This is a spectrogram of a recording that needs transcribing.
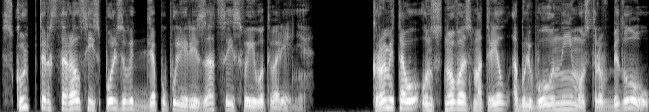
скульптор старался использовать для популяризации своего творения. Кроме того, он снова осмотрел облюбованный им остров Бедлоу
